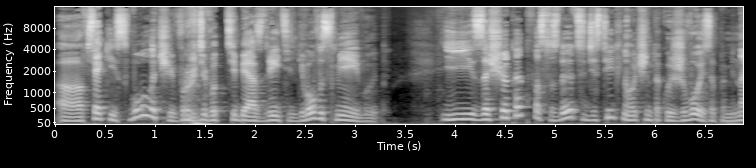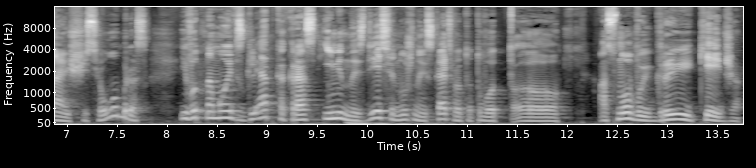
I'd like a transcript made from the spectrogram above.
а, всякие сволочи, вроде вот тебя, зритель, его высмеивают. И за счет этого создается действительно очень такой живой, запоминающийся образ. И вот, на мой взгляд, как раз именно здесь и нужно искать вот эту вот э, основу игры Кейджа.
